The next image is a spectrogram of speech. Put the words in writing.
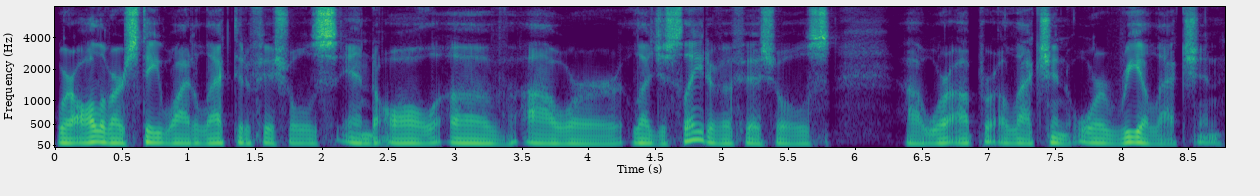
where all of our statewide elected officials and all of our legislative officials uh, were up for election or reelection.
